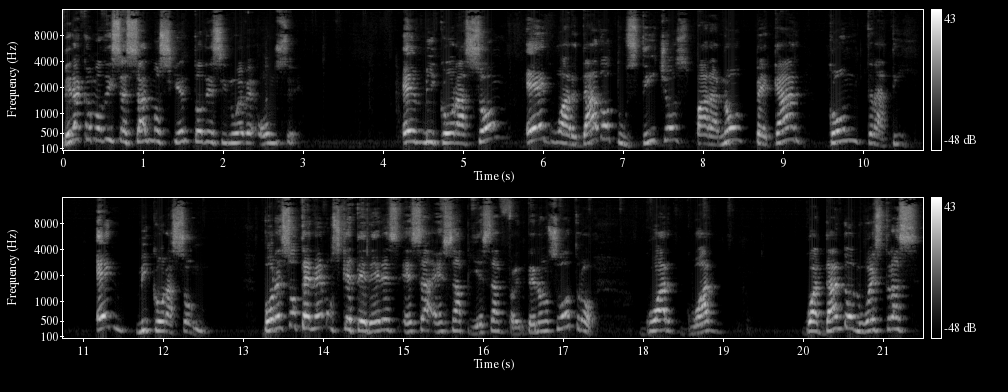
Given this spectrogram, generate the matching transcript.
Mira cómo dice Salmo 119, 11. En mi corazón he guardado tus dichos para no pecar contra ti. En mi corazón. Por eso tenemos que tener esa, esa pieza frente a nosotros. Guard, guard, guardando nuestros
